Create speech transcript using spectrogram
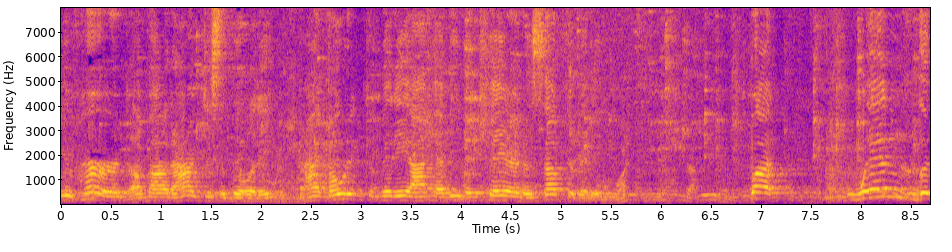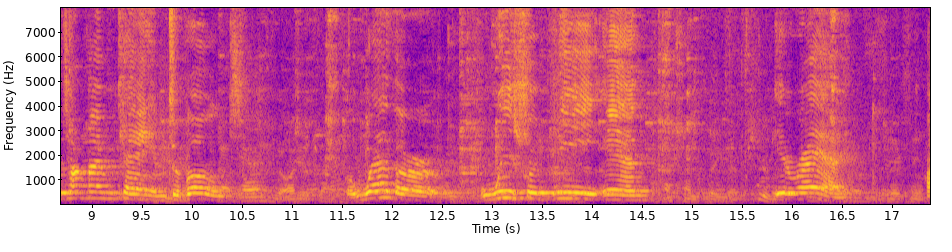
you've heard about our disability. Our voting committee, I have even chaired a subcommittee. But when the time came to vote whether we should be in Iran, uh,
